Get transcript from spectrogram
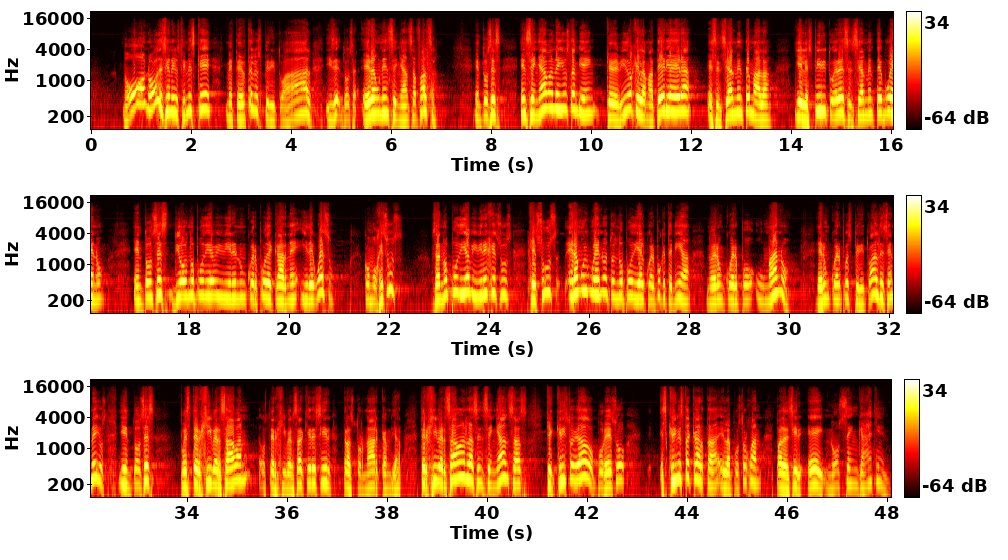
No, no, decían ellos, tienes que meterte a lo espiritual. Y era una enseñanza falsa. Entonces, enseñaban ellos también que debido a que la materia era esencialmente mala y el espíritu era esencialmente bueno, entonces Dios no podía vivir en un cuerpo de carne y de hueso, como Jesús. O sea, no podía vivir en Jesús. Jesús era muy bueno, entonces no podía, el cuerpo que tenía no era un cuerpo humano. Era un cuerpo espiritual, decían ellos. Y entonces, pues tergiversaban, o tergiversar quiere decir trastornar, cambiar. Tergiversaban las enseñanzas que Cristo había dado. Por eso escribe esta carta el apóstol Juan para decir, hey, no se engañen.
